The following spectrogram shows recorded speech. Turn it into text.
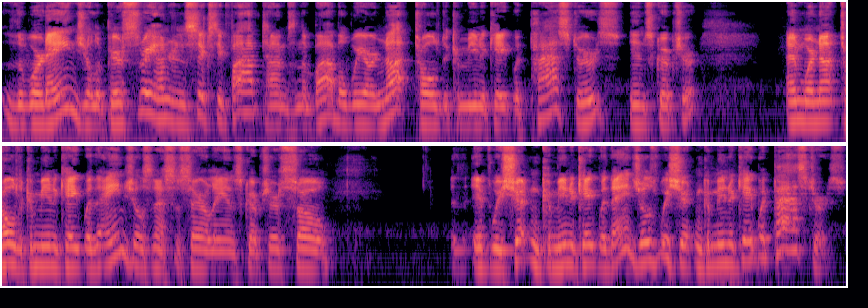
the word angel appears 365 times in the Bible. We are not told to communicate with pastors in Scripture, and we're not told to communicate with angels necessarily in Scripture. So, if we shouldn't communicate with angels, we shouldn't communicate with pastors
